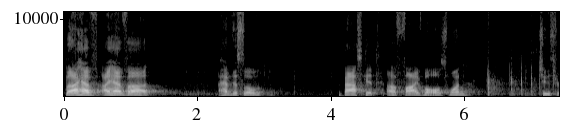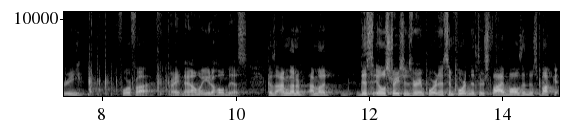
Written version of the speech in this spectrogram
But I have, I have, uh, I have this little basket of five balls one, two, three, four, five. Right now, I want you to hold this because I'm going to, I'm going to, this illustration is very important. It's important that there's five balls in this bucket.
